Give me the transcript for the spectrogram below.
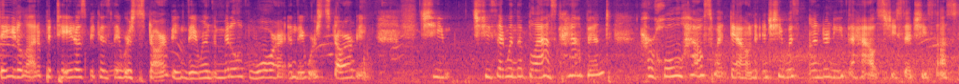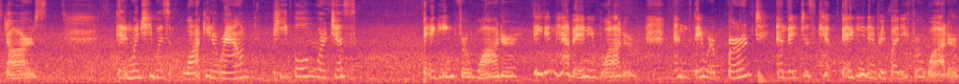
They ate a lot of potatoes because they were starving. They were in the middle of war and they were starving. She she said when the blast happened, her whole house went down and she was underneath the house. She said she saw stars. Then when she was walking around, people were just begging for water. They didn't have any water and they were burnt and they just kept begging everybody for water.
